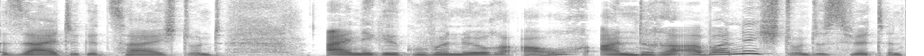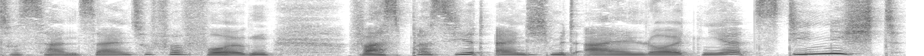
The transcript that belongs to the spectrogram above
Seite gezeigt und einige Gouverneure auch, andere aber nicht. Und es wird interessant sein zu verfolgen, was passiert eigentlich mit allen Leuten jetzt, die nicht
